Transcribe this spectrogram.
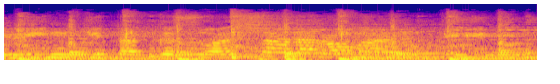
menggiring kita ke suasana romantis.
